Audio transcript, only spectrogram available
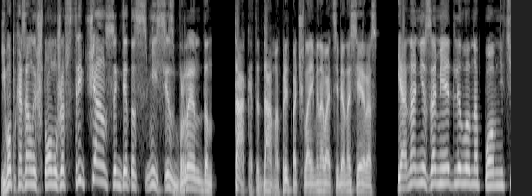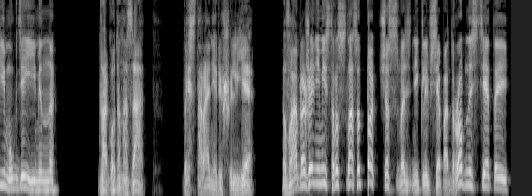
Ему показалось, что он уже встречался где-то с миссис Брэндон. Так эта дама предпочла именовать себя на сей раз, и она не замедлила напомнить ему, где именно. Два года назад в ресторане «Ришелье» в воображении мистера Сласа тотчас возникли все подробности этой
